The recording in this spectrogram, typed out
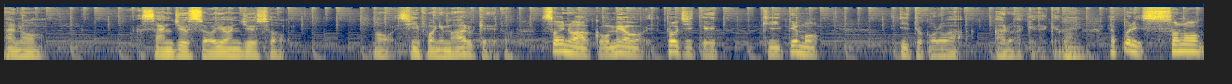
うん、あの30奏40奏のシンフォニーもあるけれどそういうのはこう目を閉じて聴いてもいいところはあるわけだけど、はい、やっぱりその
